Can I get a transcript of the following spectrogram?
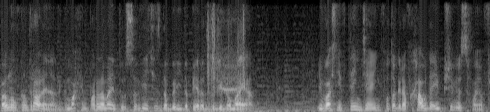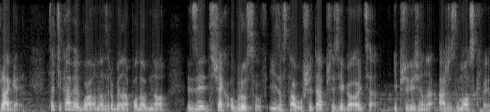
Pełną kontrolę nad gmachem parlamentu Sowieci zdobyli dopiero 2 maja. I właśnie w ten dzień fotograf Howday przywiózł swoją flagę. Co ciekawe, była ona zrobiona podobno z trzech obrusów i została uszyta przez jego ojca i przywieziona aż z Moskwy.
